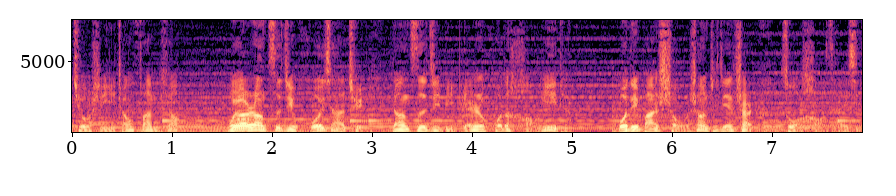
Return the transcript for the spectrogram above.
就是一张饭票，我要让自己活下去，让自己比别人活得好一点，我得把手上这件事儿做好才行。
